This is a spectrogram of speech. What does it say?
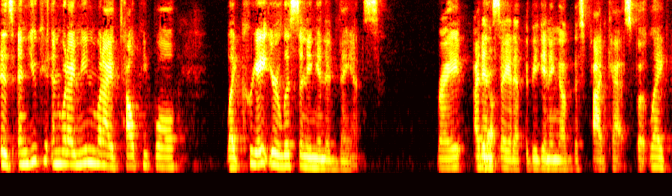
is and you can and what I mean when I tell people like create your listening in advance right? I didn't yeah. say it at the beginning of this podcast, but like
